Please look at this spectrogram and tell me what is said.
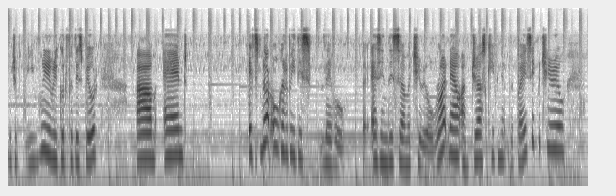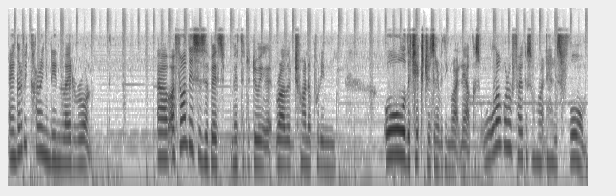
which would be really, really good for this build. Um, and it's not all going to be this level, uh, as in this uh, material. Right now, I'm just keeping it the basic material and going to be colouring it in later on. Um, I find this is the best method of doing it rather than trying to put in all the textures and everything right now because all I want to focus on right now is form.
